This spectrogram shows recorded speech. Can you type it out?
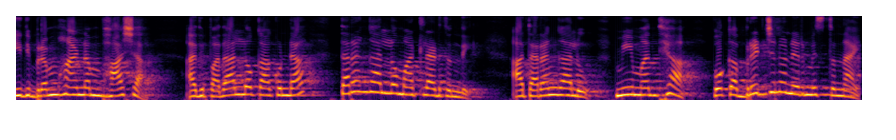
ఇది బ్రహ్మాండం భాష. అది పదాల్లో కాకుండా తరంగాల్లో మాట్లాడుతుంది. ఆ తరంగాలు మీ మధ్య ఒక బ్రిడ్జ్ను నిర్మిస్తున్నాయి.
